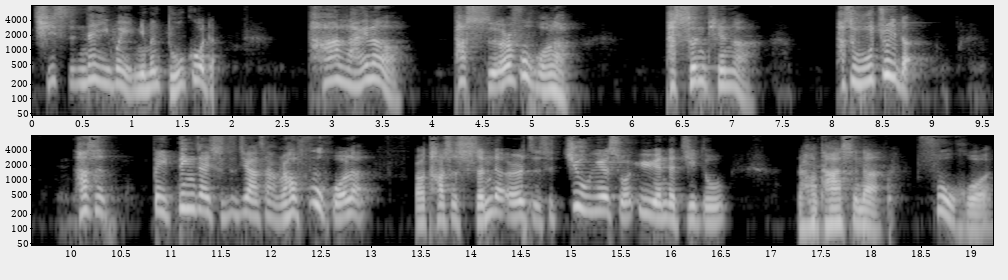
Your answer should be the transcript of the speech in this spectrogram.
其实那一位你们读过的，他来了，他死而复活了，他升天了，他是无罪的，他是被钉在十字架上，然后复活了，然后他是神的儿子，是旧约所预言的基督，然后他是那复活，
